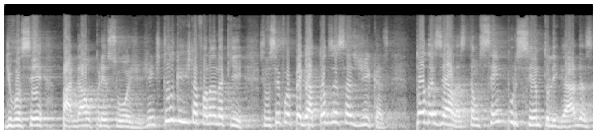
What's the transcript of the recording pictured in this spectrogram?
de você pagar o preço hoje. Gente, tudo que a gente está falando aqui, se você for pegar todas essas dicas, todas elas estão 100% ligadas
